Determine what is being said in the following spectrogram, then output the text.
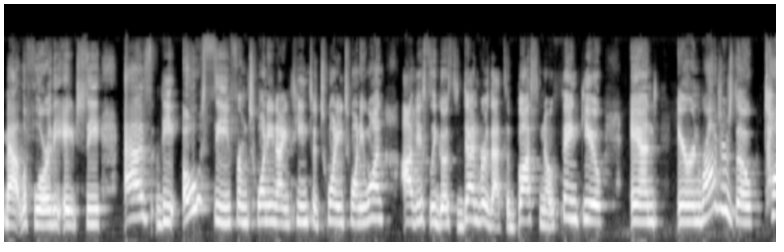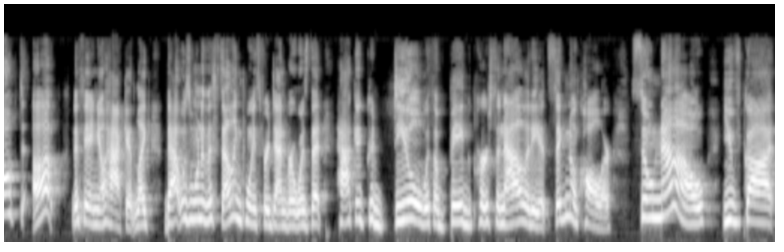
Matt LaFleur, the HC, as the OC from 2019 to 2021. Obviously goes to Denver. That's a bust. No, thank you. And Aaron Rodgers, though, talked up Nathaniel Hackett. Like that was one of the selling points for Denver was that Hackett could deal with a big personality at signal caller. So now you've got,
